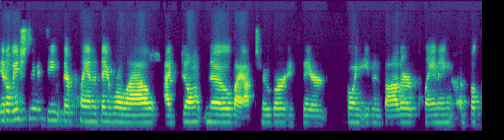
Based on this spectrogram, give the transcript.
it'll be interesting to see their plan that they roll out. I don't know by October if they're going to even bother planning a book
